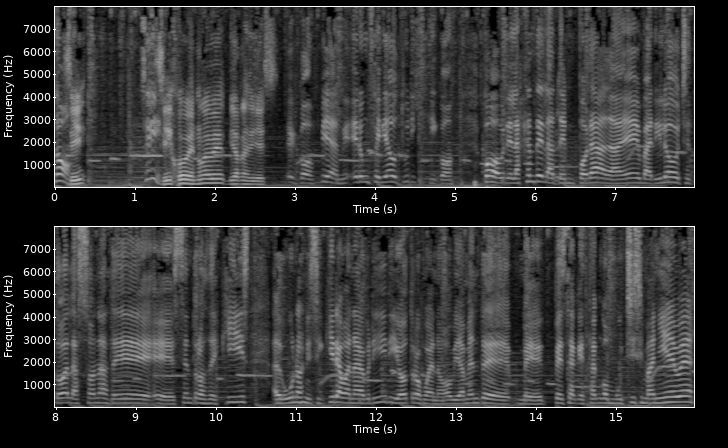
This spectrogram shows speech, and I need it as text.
No. Sí. Sí. jueves 9, viernes 10. Bien, era un feriado turístico. Pobre, la gente de la temporada, ¿eh? Bariloche, todas las zonas de eh, centros de esquís, algunos ni siquiera van a abrir y otros, bueno, obviamente, pese a que están con muchísima nieve,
